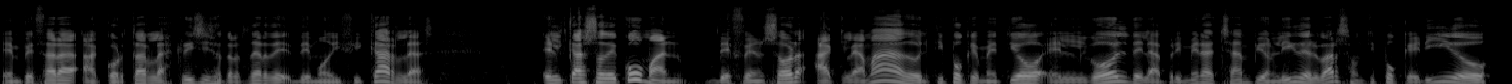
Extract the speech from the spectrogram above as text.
empezar a, cortar las crisis o tratar de, modificarlas. El caso de Kuman, defensor aclamado, el tipo que metió el gol de la primera Champions League del Barça, un tipo querido,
